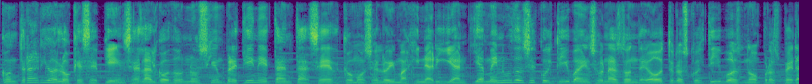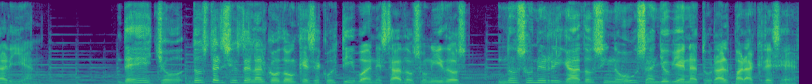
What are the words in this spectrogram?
Contrario a lo que se piensa, el algodón no siempre tiene tanta sed como se lo imaginarían y a menudo se cultiva en zonas donde otros cultivos no prosperarían. De hecho, dos tercios del algodón que se cultiva en Estados Unidos no son irrigados sino usan lluvia natural para crecer.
